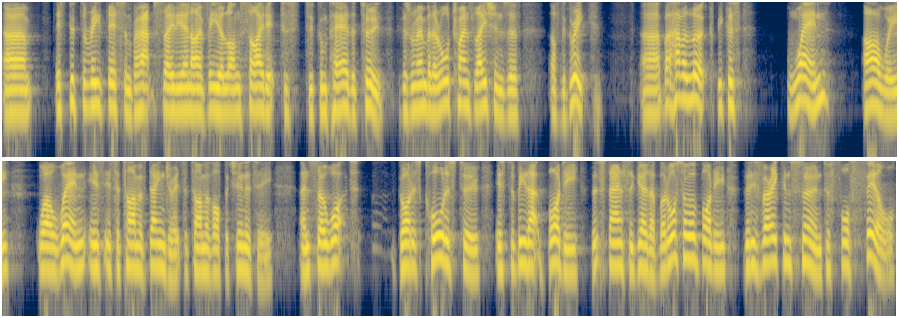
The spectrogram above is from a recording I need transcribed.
Um, it's good to read this and perhaps say the NIV alongside it to, to compare the two. Because remember, they're all translations of, of the Greek. Uh, but have a look because when are we? Well, when is it's a time of danger, it's a time of opportunity. And so, what God has called us to is to be that body that stands together, but also a body that is very concerned to fulfill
